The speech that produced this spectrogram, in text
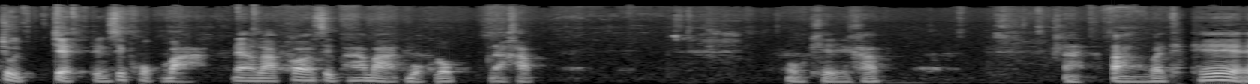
15.7 ถึง 16 บาท แนวรับก็ 15 บาทบวกลบนะครับ โอเคครับ ต่างประเทศ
